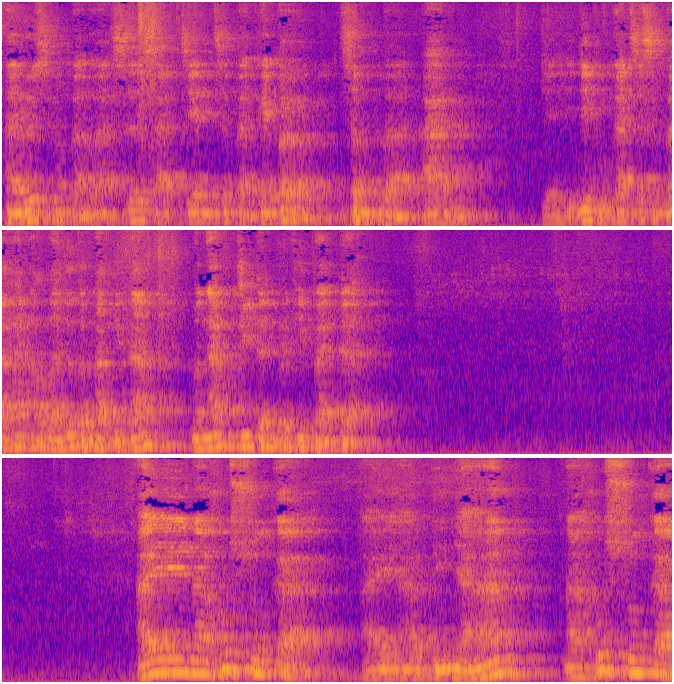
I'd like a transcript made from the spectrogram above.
harus membawa sesajen sebagai persembahan. Ya, ini bukan sesembahan Allah itu tempat kita mengabdi dan beribadah. Aina husuka Ai artinya Nahusuka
